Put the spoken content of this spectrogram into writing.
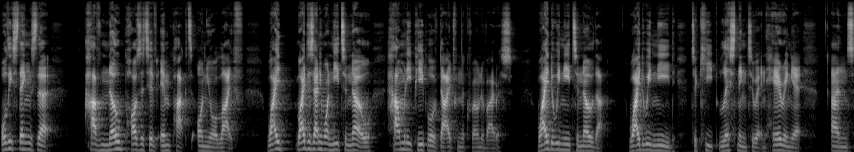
All these things that have no positive impact on your life. Why, why does anyone need to know how many people have died from the coronavirus? Why do we need to know that? Why do we need to keep listening to it and hearing it and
